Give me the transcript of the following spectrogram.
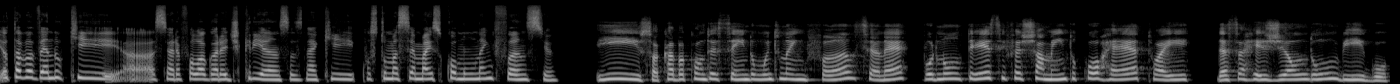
Eu estava vendo que a senhora falou agora de crianças, né? Que costuma ser mais comum na infância. Isso, acaba acontecendo muito na infância, né? Por não ter esse fechamento correto aí dessa região do umbigo.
